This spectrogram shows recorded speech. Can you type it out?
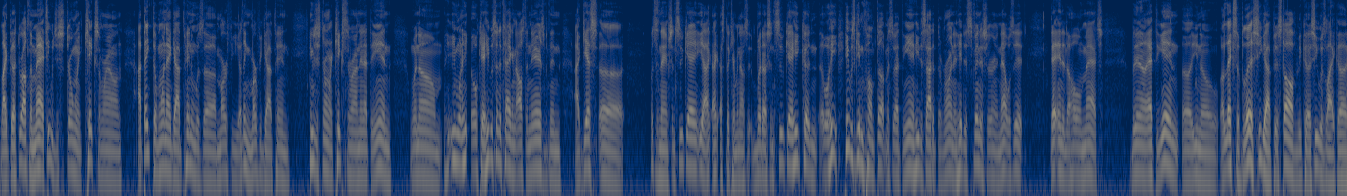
Like uh, throughout the match, he was just throwing kicks around. I think the one that got pinned was uh Murphy. I think Murphy got pinned. He was just throwing kicks around, and at the end, when um he when he okay he was in attacking Austin Aries, but then I guess uh what's his name Shinsuke yeah I, I still can't pronounce it, but uh Shinsuke he couldn't well he he was getting pumped up, and so at the end he decided to run and hit his finisher, and that was it. That ended the whole match. But then uh, at the end, uh, you know, Alexa Bliss, she got pissed off because she was like, uh,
